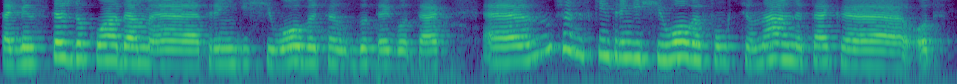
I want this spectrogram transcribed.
Tak więc też dokładam e, treningi siłowe te, do tego, tak? E, no przede wszystkim treningi siłowe, funkcjonalne, tak? E, od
